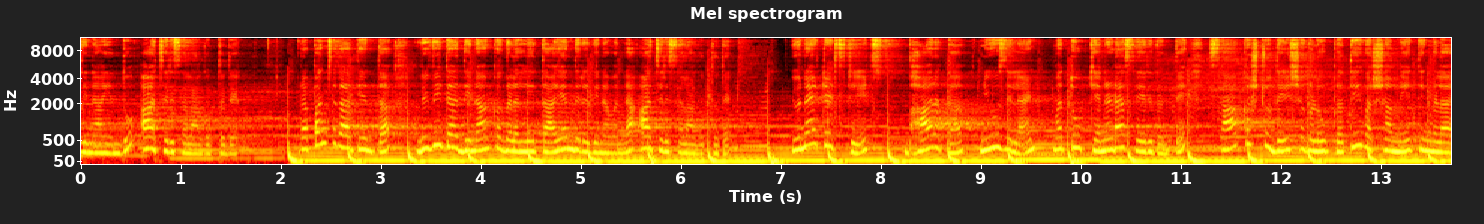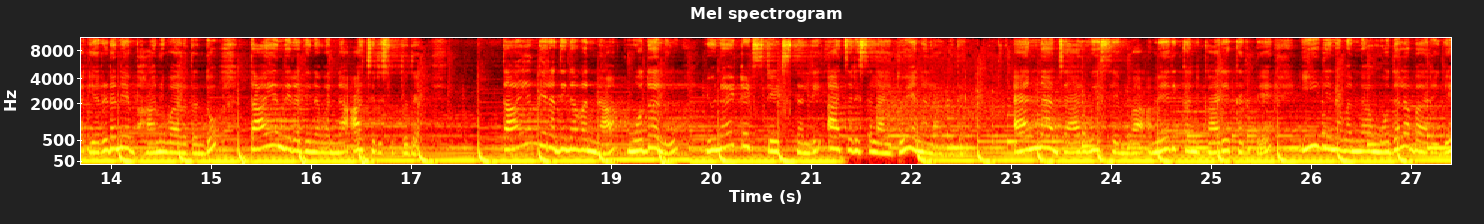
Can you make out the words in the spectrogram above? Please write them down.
ದಿನ ಎಂದು ಆಚರಿಸಲಾಗುತ್ತದೆ. ಪ್ರಪಂಚದಾದ್ಯಂತ ವಿವಿಧ ದಿನಾಂಕಗಳಲ್ಲಿ ತಾಯಂದಿರ ದಿನವನ್ನು ಆಚರಿಸಲಾಗುತ್ತದೆ. United States, Bharat New Zealand ಮತ್ತು ಕೆನಡಾ ಸೇರಿದಂತೆ ಸಾಕಷ್ಟು ದೇಶಗಳು ಪ್ರತಿ ವರ್ಷ ಮೇ ತಿಂಗಳ ಎರಡನೇ ಭಾನುವಾರದಂದು ತಾಯಂದಿರ ದಿನವನ್ನು ಆಚರಿಸುತ್ತದೆ. ತಾಯಂದಿರ ದಿನವನ್ನ ಮೊದಲು ಯುನೈಟೆಡ್ ಸ್ಟೇಟ್ಸ್ನಲ್ಲಿ ಆಚರಿಸಲಾಯಿತು ಎನ್ನಲಾಗಿದೆ. ಆನ್ನಾ ಜಾರ್ವಿಸ್ ಎಂಬ ಅಮೆರಿಕನ್ ಕಾರ್ಯಕರ್ತೆ ಈ ದಿನವನ್ನ ಮೊದಲ ಬಾರಿಗೆ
